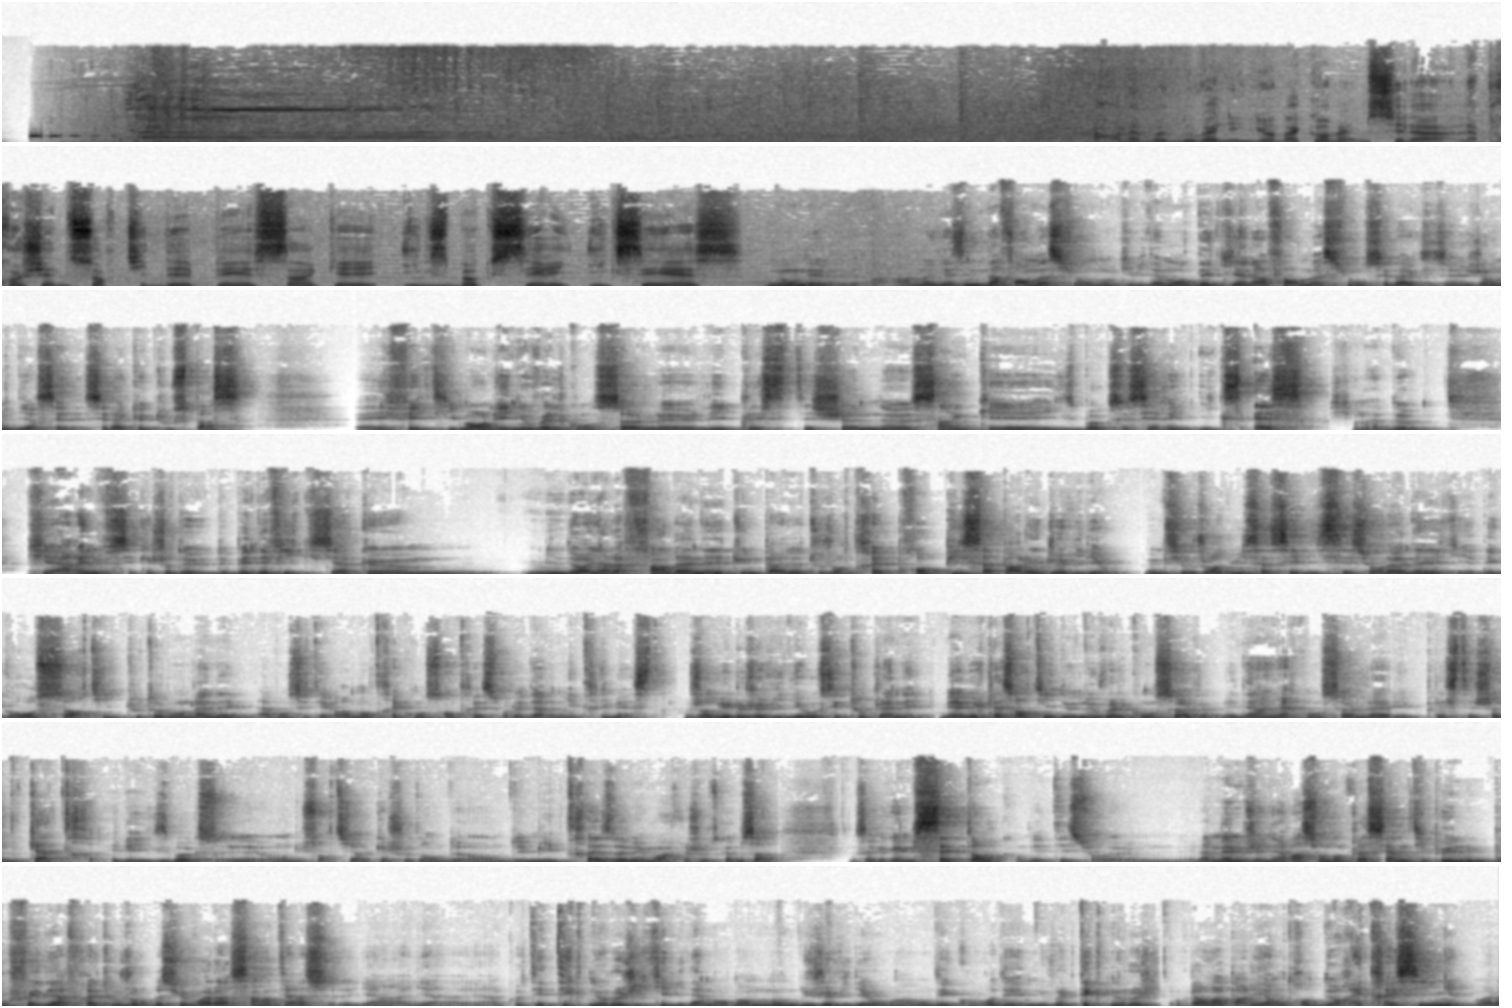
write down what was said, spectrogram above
La bonne nouvelle, il y en a quand même, c'est la, la, prochaine sortie des PS5 et Xbox Series X et S. Nous, on est un magazine d'information, donc évidemment, dès qu'il y a l'information, c'est là que j'ai envie de dire, c'est là que tout se passe effectivement, les nouvelles consoles, les PlayStation 5 et Xbox Series XS, il y en a deux, qui arrive, c'est quelque chose de, bénéfique. C'est-à-dire que, hum, mine de rien, la fin d'année est une période toujours très propice à parler de jeux vidéo. Même si aujourd'hui, ça s'est lissé sur l'année, qu'il y a des grosses sorties tout au long de l'année. Avant, c'était vraiment très concentré sur le dernier trimestre. Aujourd'hui, le jeu vidéo, c'est toute l'année. Mais avec la sortie de nouvelles consoles, les dernières consoles, les PlayStation 4 et les Xbox euh, ont dû sortir quelque chose en, en 2013 de mémoire, quelque chose comme ça. Donc ça fait quand même 7 ans qu'on était sur euh, la même génération. Donc là, c'est un petit peu une bouffée d'air frais toujours, parce que voilà, ça intéresse, il y, a, un côté technologique, évidemment, dans le monde du jeu vidéo. Hein. On découvre des nouvelles technologies. Donc là, on va parler entre autres de ray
